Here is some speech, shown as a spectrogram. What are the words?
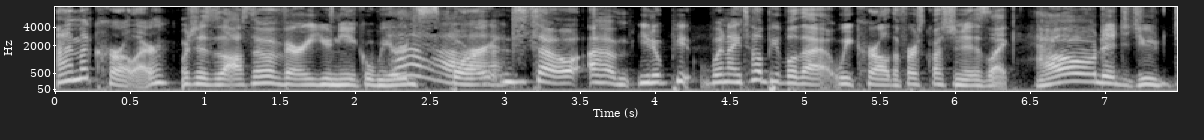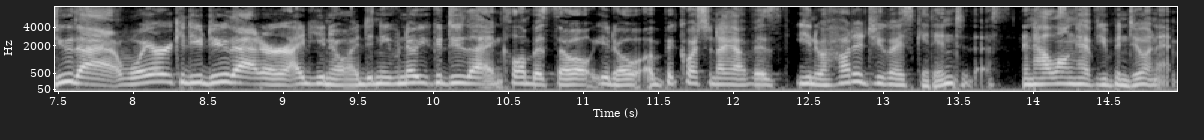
I'm a curler, which is also a very unique, weird yeah. sport. So, um, you know, pe- when I tell people that we curl, the first question is like, how did you do that? Where can you do that? Or I, you know, I didn't even know you could do that in Columbus. So, you know, a big question I have is, you know, how did you guys get into this, and how long have you been doing it?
